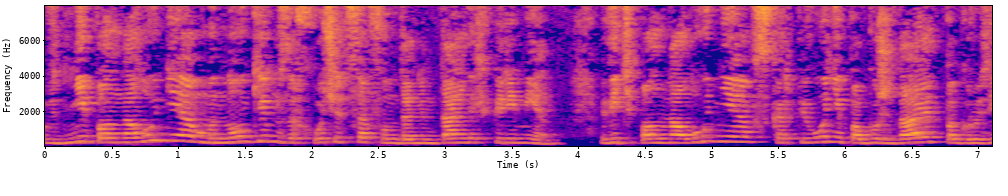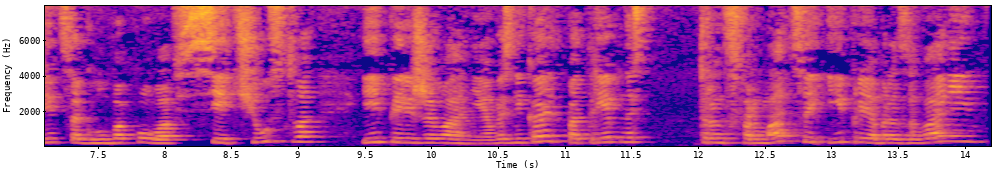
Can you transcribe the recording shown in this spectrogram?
В дни полнолуния многим захочется фундаментальных перемен, ведь полнолуние в Скорпионе побуждает погрузиться глубоко во все чувства и переживания. Возникает потребность трансформации и преобразований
